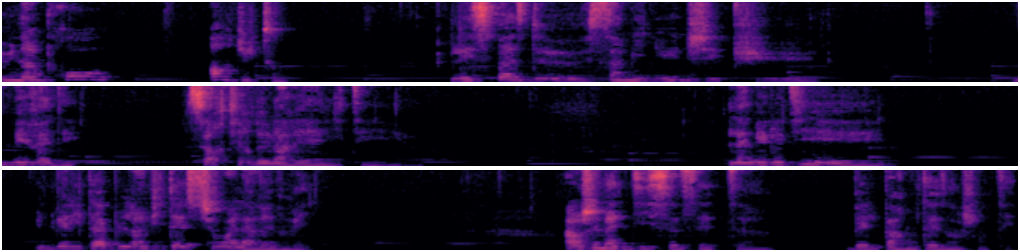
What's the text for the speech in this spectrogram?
Une impro hors du temps. L'espace de cinq minutes, j'ai pu m'évader, sortir de la réalité. La mélodie est une véritable invitation à la rêverie. Alors je vais mettre 10 à cette belle parenthèse enchantée.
